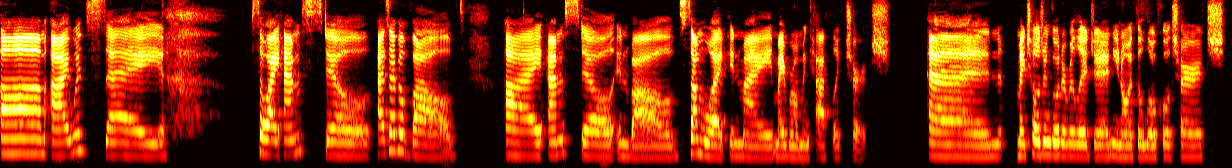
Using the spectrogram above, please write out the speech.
Um, I would say so I am still as I've evolved, I am still involved somewhat in my my Roman Catholic church and my children go to religion, you know, at the local church.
